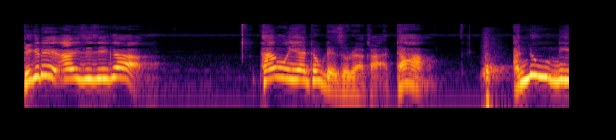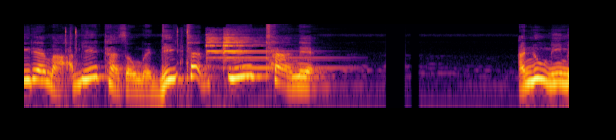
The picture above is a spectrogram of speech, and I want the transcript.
ဒီကနေ့ ICC ကဖမ်းဝင်ရထုတ်တယ်ဆိုတာကဒါအနုနီးထဲမှာအပြင်းထန်ဆုံးပဲဒီထက်ပြင်းထန်တဲ့အနုနီးမ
